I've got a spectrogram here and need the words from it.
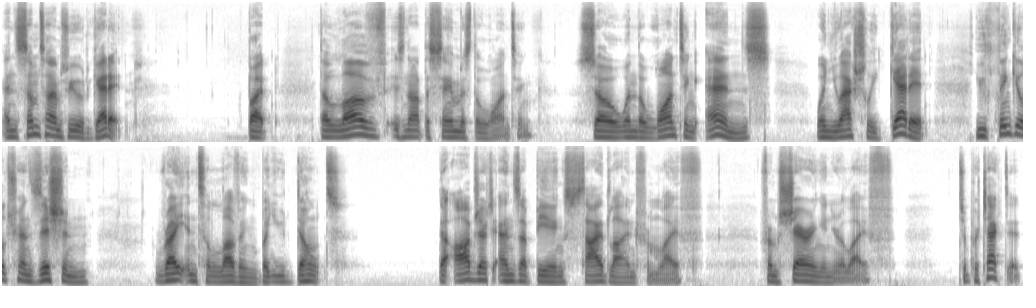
And sometimes we would get it. But the love is not the same as the wanting. So when the wanting ends, when you actually get it, you think you'll transition right into loving, but you don't. The object ends up being sidelined from life from sharing in your life to protect it.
